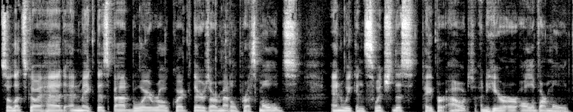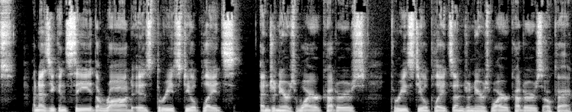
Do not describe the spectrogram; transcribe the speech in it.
So let's go ahead and make this bad boy real quick. There's our metal press molds. And we can switch this paper out. And here are all of our molds. And as you can see, the rod is three steel plates, engineer's wire cutters, three steel plates, engineer's wire cutters. Okay,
